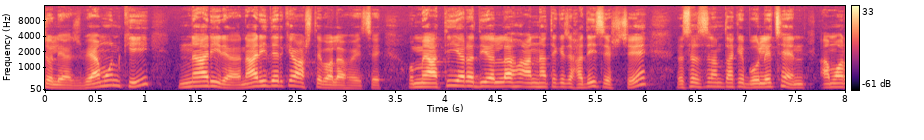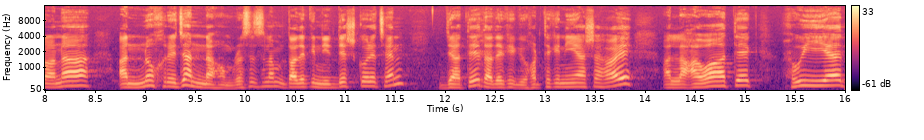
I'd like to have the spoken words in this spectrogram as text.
চলে আসবে। এমনকি নারীরা, নারীদেরকেও আসতে বলা হয়েছে। ও আতিয়া রাদি আল্লাহ আন্না থেকে যে হাদিস এসছে, রসুল সাল্লাম তাকে বলেছেন আমার আনা আন্নখ রেজান্নাহম রসুল সাল্লাম তাদেরকে নির্দেশ করেছেন যাতে তাদেরকে ঘর থেকে নিয়ে আসা হয়। আল্লাহ আওয়াতেক হুইয়াদ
